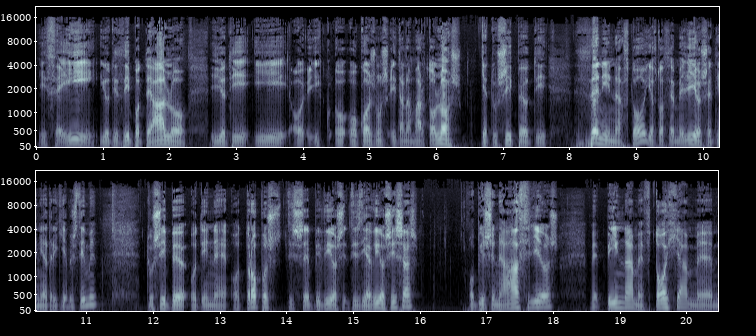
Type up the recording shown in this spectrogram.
οι θεοί ή οτιδήποτε άλλο ή ότι η, ο, η- ο- ο κόσμος ήταν αμαρτωλός και τους είπε ότι δεν είναι αυτό, γι' αυτό θεμελίωσε την ιατρική επιστήμη τους είπε ότι είναι ο τρόπος της, επιβίωσης, της διαβίωσής σας ο οποίος είναι άθλιος με πείνα, με φτώχεια, με,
